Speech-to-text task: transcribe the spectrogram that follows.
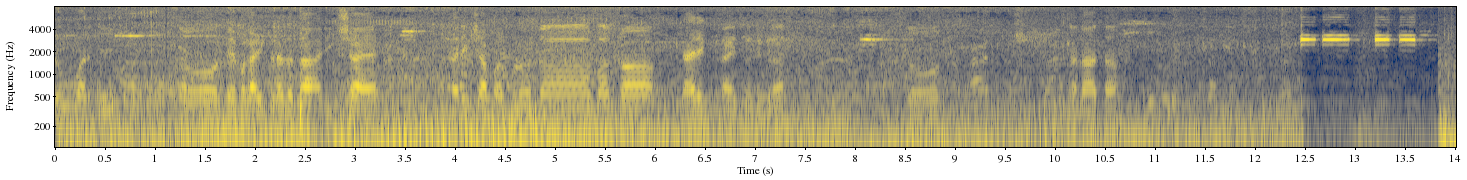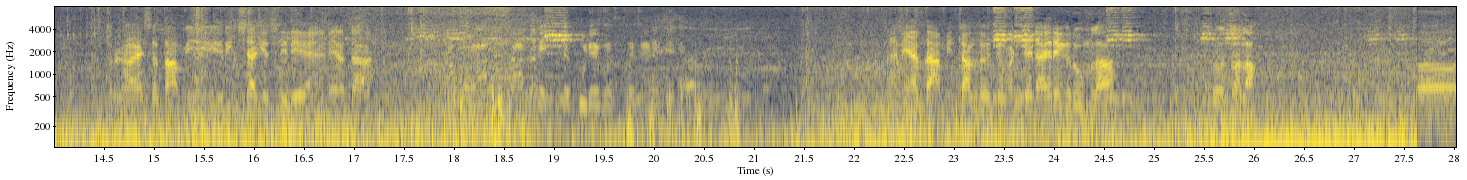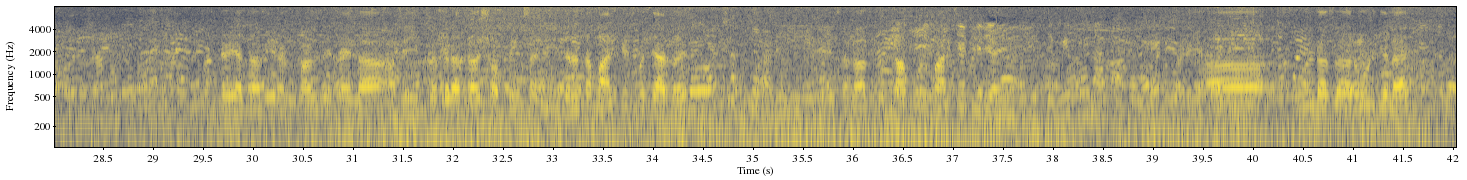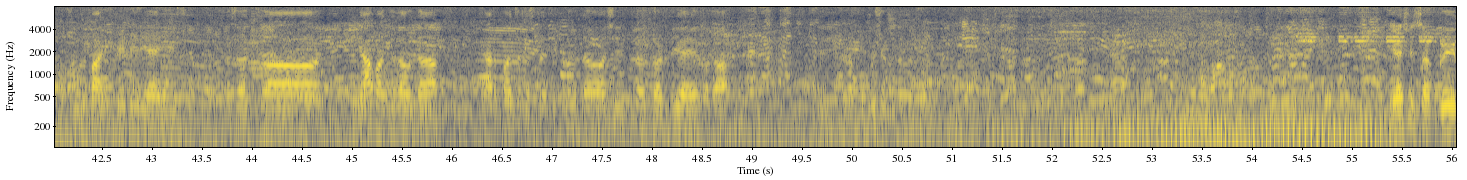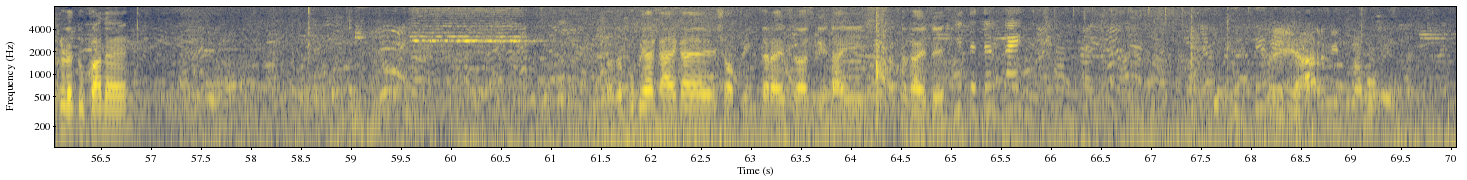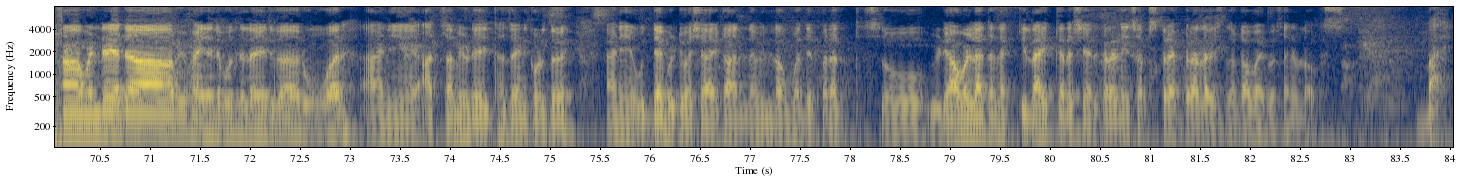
रूमवरती सो ते बघा इकडंच आता रिक्षा आहे. आता रिक्षा पकडून मग डायरेक्ट जायचं तिकडं. सो चला आता. तर काय आता आम्ही रिक्षा घेतलेली आहे आणि आता इकडे पुढे बसलेला आहे. आणि आता आम्ही चाललो ते म्हणजे डायरेक्ट रूमला सो चला. म्हणजे आता आम्ही रंकाळ देता येता आम्ही इकडं जर आता शॉपिंगसाठी जर आता मार्केटमध्ये आलो आहे आणि हे सगळं कोल्हापूर मार्केट एरिया आहे. आणि हा पूर्ण असा रोड गेला आहे फुल मार्केट एरिया आहे. तसंच त्या बाजूला होता चार पाच रस्ते तिकडं होतं अशीच गर्दी आहे बघा. इकडं बघू शकता तुम्ही. ही अशी सगळी इकडे दुकान आहे. आता बघूया काय काय शॉपिंग करायचं की नाही कसं काय ते. इथे तर काय? अरे यार मी तुला मंडळी आता मी फायनली बोललेलो आहे तुला रूमवर आणि आजचा मी व्हिडिओ इथंच एंड करतोय. आणि उद्या भेटू अशा एका नवीन ब्लॉगमध्ये परत. सो व्हिडिओ आवडला तर नक्की लाईक करा शेअर करा आणि सबस्क्राईब करायला विसरू नका. बाय आणि ब्लॉग्स बाय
